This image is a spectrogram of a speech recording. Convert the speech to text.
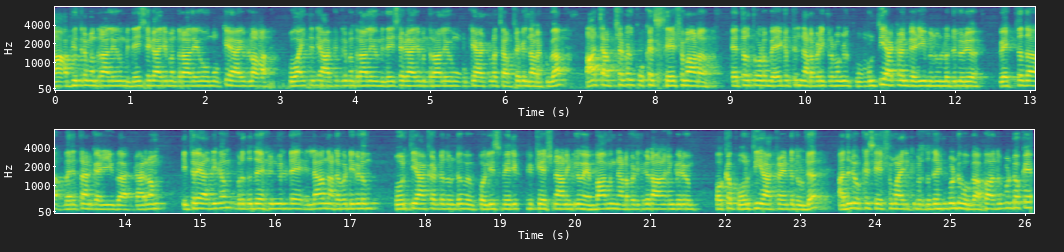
ആഭ്യന്തര മന്ത്രാലയവും വിദേശകാര്യ മന്ത്രാലയവും ഒക്കെ ആയുള്ള കുവൈത്തിന്റെ ആഭ്യന്തര മന്ത്രാലയവും വിദേശകാര്യ മന്ത്രാലയവും ഒക്കെ ആയിട്ടുള്ള ചർച്ചകൾ നടക്കുക. ആ ചർച്ചകൾക്കൊക്കെ ശേഷമാണ് എത്രത്തോളം വേഗത്തിൽ നടപടിക്രമങ്ങൾ പൂർത്തിയാക്കാൻ കഴിയുമെന്നുള്ളതിൽ ഒരു വ്യക്തത വരുത്താൻ കഴിയുക. കാരണം ഇത്രയധികം മൃതദേഹങ്ങളുടെ എല്ലാ നടപടികളും പൂർത്തിയാക്കേണ്ടതുണ്ട്. പോലീസ് വെരിഫിക്കേഷൻ ആണെങ്കിലും എംബാമിംഗ് നടപടികളാണെങ്കിലും ഒക്കെ പൂർത്തിയാക്കേണ്ടതുണ്ട്. അതിനൊക്കെ ശേഷമായിരിക്കും മൃതദേഹം കൊണ്ടുപോകുക അപ്പൊ അതുകൊണ്ടൊക്കെ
